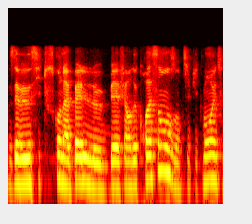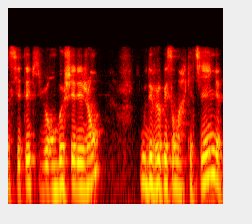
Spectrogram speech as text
Vous avez aussi tout ce qu'on appelle le BFR de croissance, donc typiquement une société qui veut embaucher des gens ou développer son marketing.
